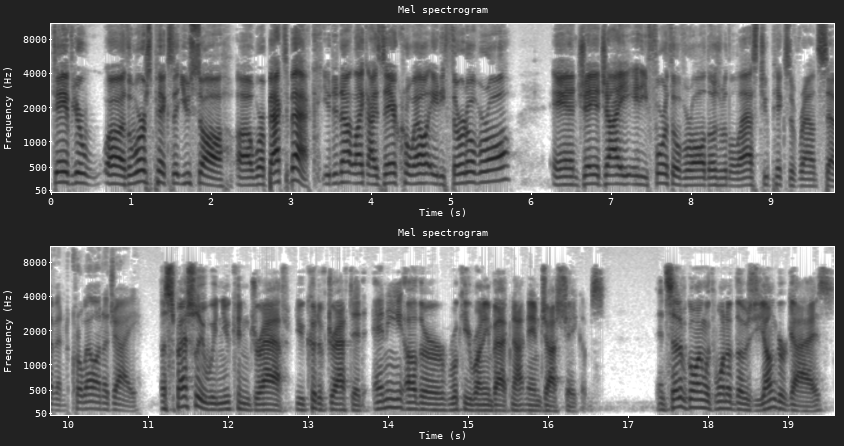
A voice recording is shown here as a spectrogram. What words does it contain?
Dave, your uh, the worst picks that you saw uh, were back to back. You did not like Isaiah Crowell, 83rd overall, and Jay Ajayi, 84th overall. Those were the last two picks of round seven. Crowell and Ajayi especially when you can draft, you could have drafted any other rookie running back not named Josh Jacobs. Instead of going with one of those younger guys,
